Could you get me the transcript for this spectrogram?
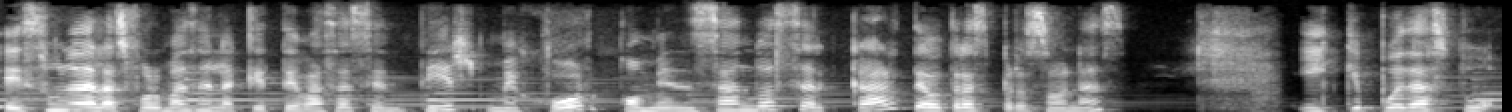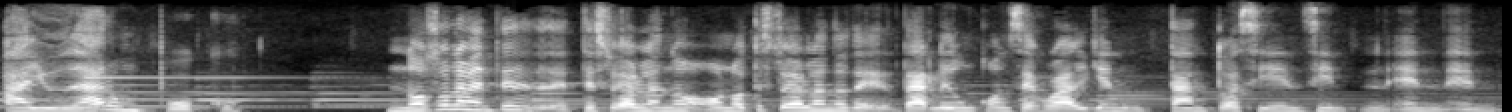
es una de las formas en la que te vas a sentir mejor comenzando a acercarte a otras personas y que puedas tú ayudar un poco no solamente te estoy hablando o no te estoy hablando de darle un consejo a alguien tanto así en, en,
